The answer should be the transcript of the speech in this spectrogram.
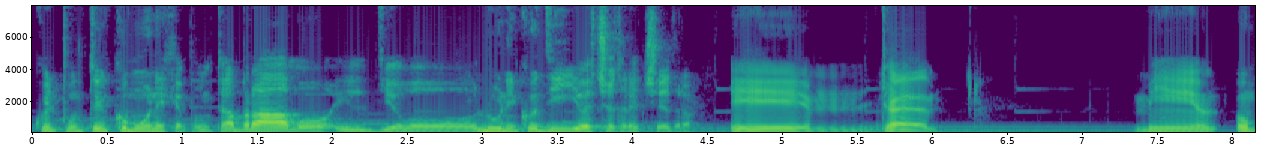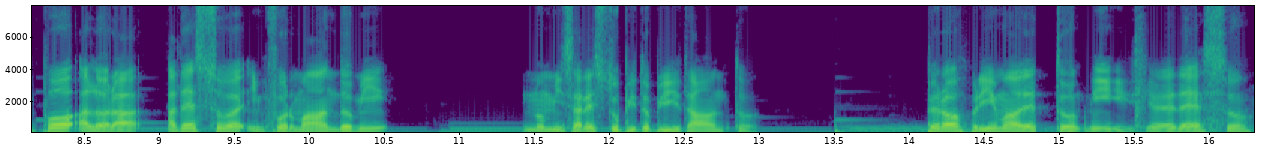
quel punto in comune che appunto è Abramo, il dio, l'unico dio, eccetera, eccetera. E, ehm, cioè, mi, un po', allora, adesso informandomi non mi sarei stupito più di tanto. Però prima ho detto, mi, adesso?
